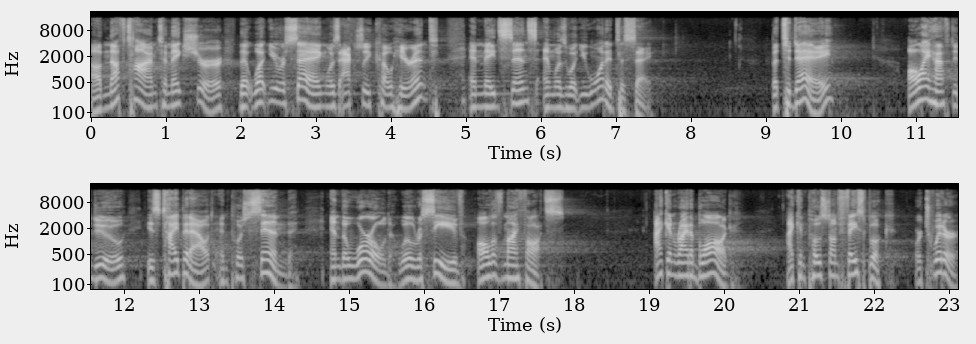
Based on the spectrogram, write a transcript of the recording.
enough time to make sure that what you were saying was actually coherent and made sense and was what you wanted to say. But today, all I have to do is type it out and push send, and the world will receive all of my thoughts. I can write a blog I can post on Facebook or Twitter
